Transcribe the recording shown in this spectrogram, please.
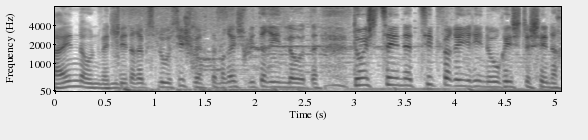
Erstein und wenn wieder etwas los ist, werden wir euch wieder einladen. Da ist die Szene, Zeit für Ihre Nachrichten, schön nach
